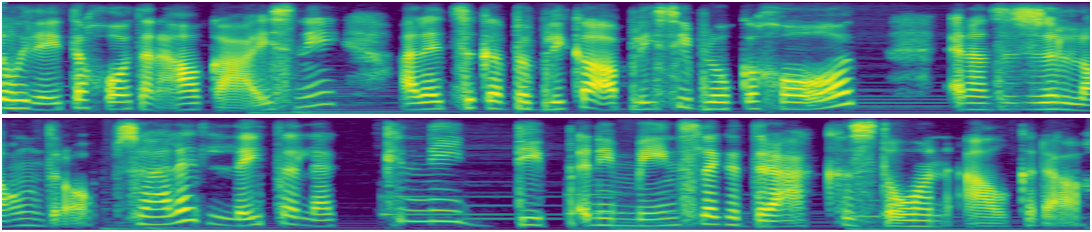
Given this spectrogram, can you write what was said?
toilette gehad in elke huis nie. Hulle het sulke publieke ablisieblokke gehad en dan is dit so 'n lang drap. So hulle het letterlik knie diep in die menslike drek gestaan elke dag.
